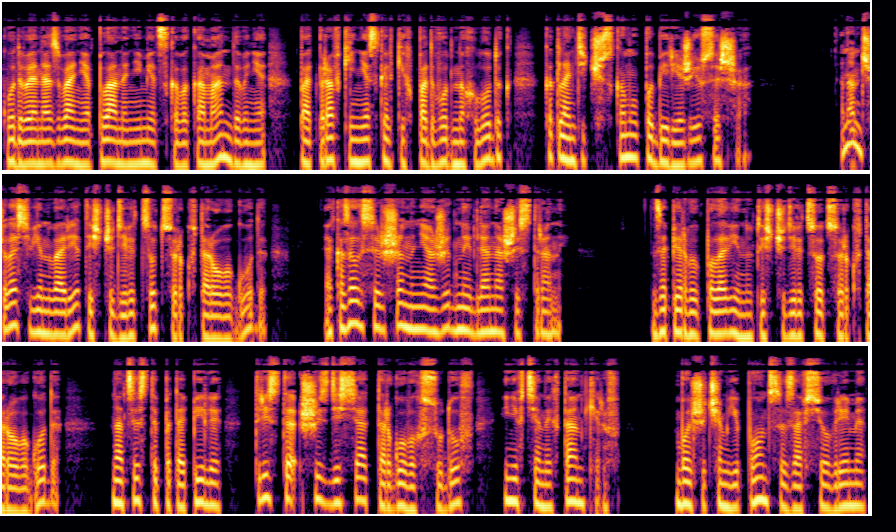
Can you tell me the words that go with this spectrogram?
кодовое название плана немецкого командования по отправке нескольких подводных лодок к Атлантическому побережью США. Она началась в январе 1942 года и оказалась совершенно неожиданной для нашей страны. За первую половину 1942 года нацисты потопили 360 торговых судов и нефтяных танкеров, больше, чем японцы за все время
